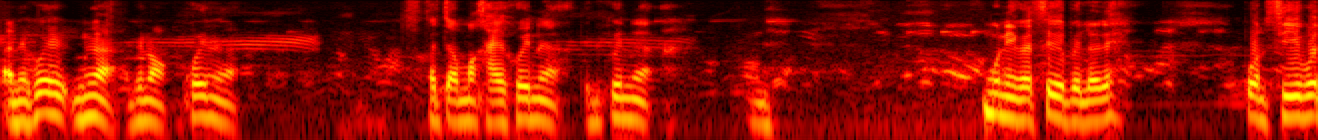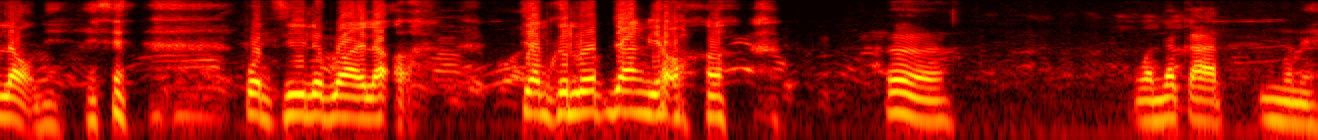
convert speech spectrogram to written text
อันนี้ค่อยเนื้อพี่น้องค่อยเนื้อ เขาจะเอามาขายค่อยเนื้อเป็นค่อยเนื้อนี่หมื้อนี้ก็ซื้อไปเลยเด้ป่นสีเบิดแล้วนี่ป่นสีเรียบร้อยแล้ว เตรียมขึ้นรถอย่างเดียว เออบรรยากาศมื้อนี้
